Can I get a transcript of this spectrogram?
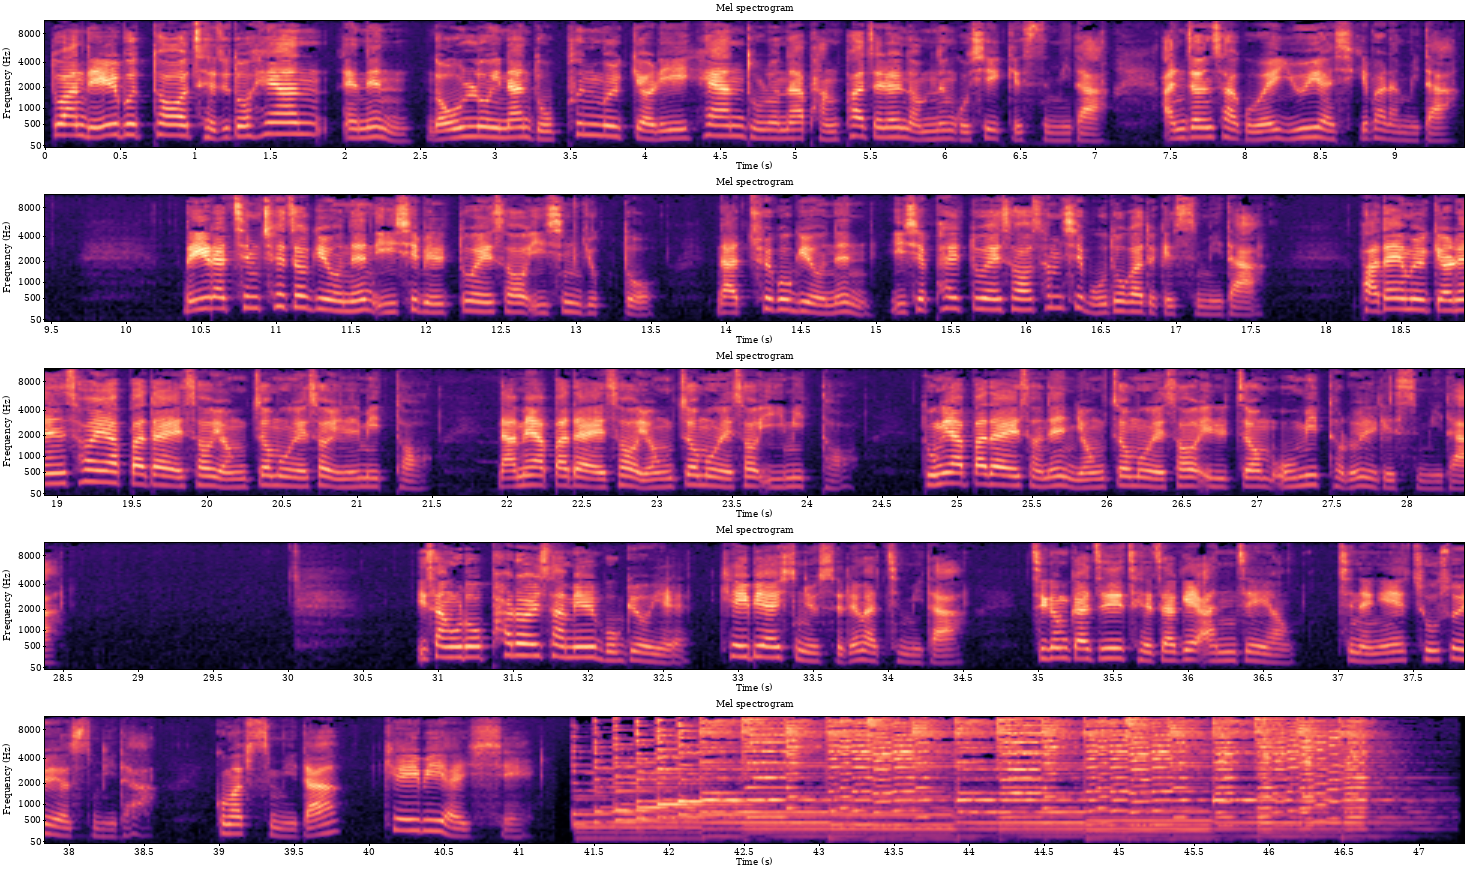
또한 내일부터 제주도 해안에는 너울로 인한 높은 물결이 해안 도로나 방파제를 넘는 곳이 있겠습니다. 안전사고에 유의하시기 바랍니다. 내일 아침 최저 기온은 21도에서 26도, 낮 최고 기온은 28도에서 35도가 되겠습니다. 바다의 물결은 서해 앞바다에서 0.5에서 1m, 남해 앞바다에서 0.5에서 2m, 동해 앞바다에서는 0.5에서 1.5m로 일겠습니다. 이상으로 8월 3일 목요일 KBIC 뉴스를 마칩니다. 지금까지 제작의 안재영, 진행의 조소혜였습니다. 고맙습니다. KBIC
